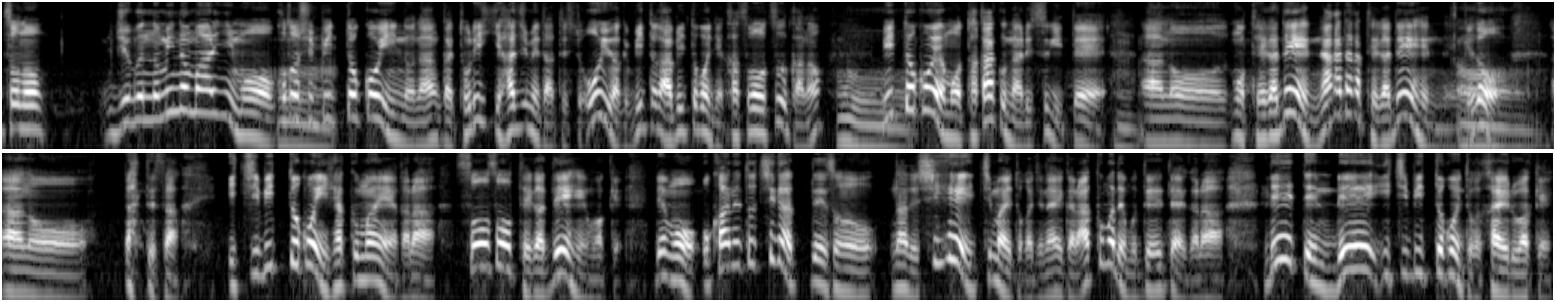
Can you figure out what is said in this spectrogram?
その自分の身の回りにも今年うんビットコインのなんか取引始めたって人多いわけ。ビットあビットコインって仮想通貨の。うん。ビットコインはもう高くなりすぎてあのもう手が出えへんなかなか手が出えへんねんけどあのだってさ1ビットコイン100万円やからそうそう手が出えへんわけ。でもお金と違ってそのなんで紙幣1枚とかじゃないからあくまでもデータやから0.01ビットコインとか買えるわけ。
